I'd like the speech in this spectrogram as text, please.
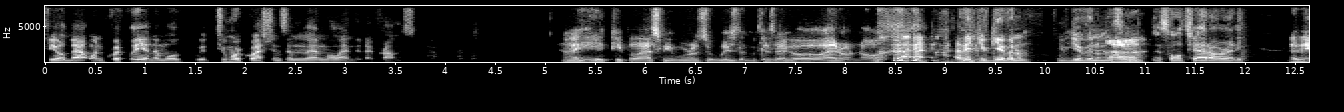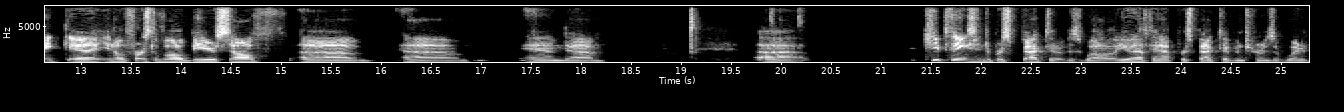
field that one quickly, and then we'll with two more questions, and then we'll end it. I promise. I hate people ask me words of wisdom because I go, oh, I don't know. I, I, think you've given them. You've given them this, uh, whole, this whole chat already. I think uh, you know. First of all, be yourself, uh, and um, uh, keep things into perspective as well. You have to have perspective in terms of where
